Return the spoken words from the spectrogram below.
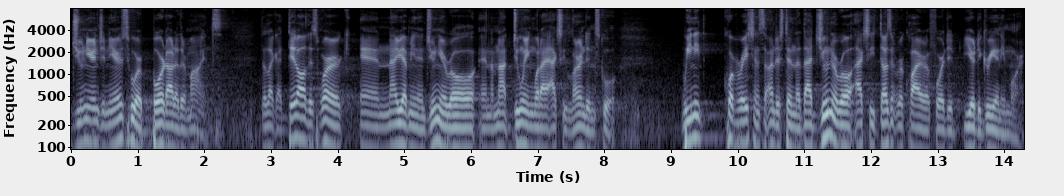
junior engineers who are bored out of their minds. They're like, I did all this work and now you have me in a junior role and I'm not doing what I actually learned in school. We need corporations to understand that that junior role actually doesn't require a four-year degree anymore.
